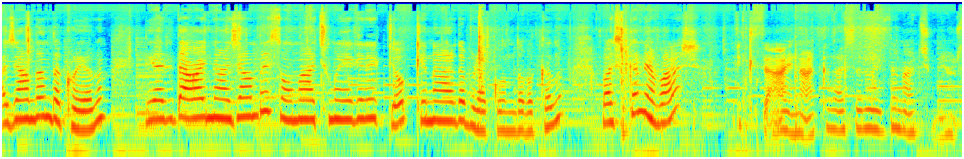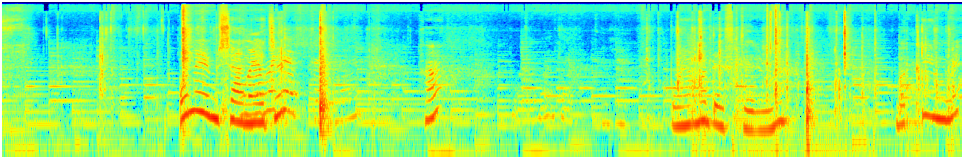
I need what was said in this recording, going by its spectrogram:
Ajandanı da koyalım. Diğeri de aynı ajandaysa onu açmaya gerek yok. Kenarda bırak onu da bakalım. Başka ne var? İkisi aynı arkadaşlar o yüzden açmıyoruz. O neymiş Boyama anneciğim? defteri. Ha? Boyama defteri. Boyama defteri mi? Bakayım bir.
